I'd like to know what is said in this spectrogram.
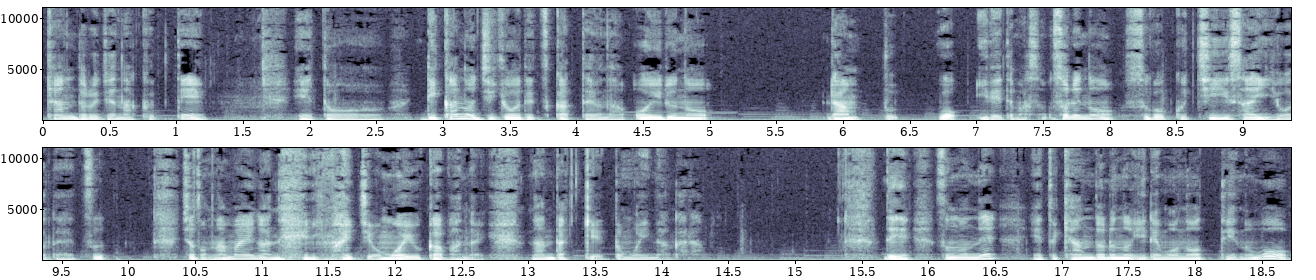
キャンドルじゃなくて、えっ、ー、と、理科の授業で使ったようなオイルのランプを入れてます。それのすごく小さいようなやつ。ちょっと名前がね、いまいち思い浮かばない。なんだっけと思いながら。で、そのね、えっと、キャンドルの入れ物っていうのを、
